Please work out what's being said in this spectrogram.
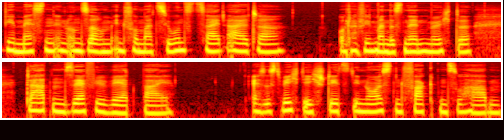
Wir messen in unserem Informationszeitalter, oder wie man es nennen möchte, Daten sehr viel Wert bei. Es ist wichtig, stets die neuesten Fakten zu haben,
